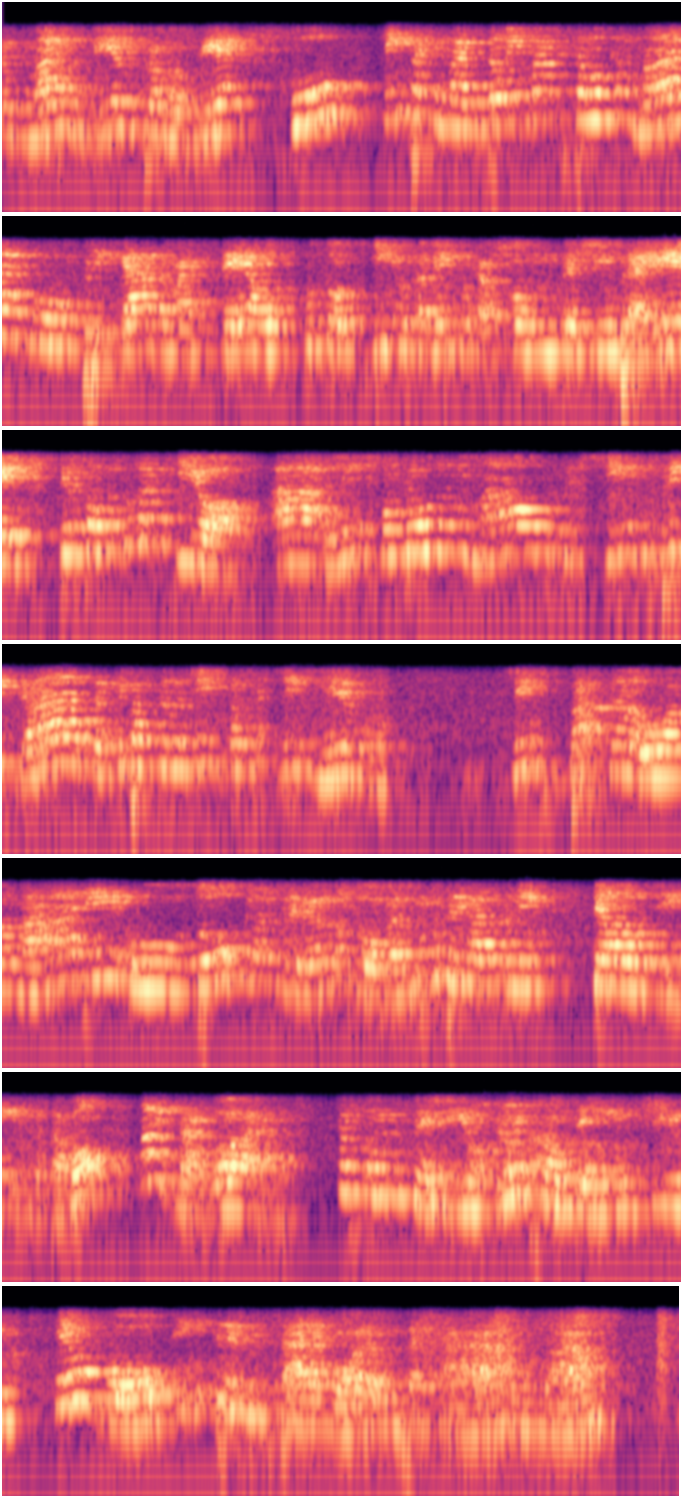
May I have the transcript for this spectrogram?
Mais um beijo para você. O, quem está aqui mais também? Marcelo Camargo. Obrigada, Marcelo. O Toquinho também, seu cachorro, um beijinho para ele. Pessoal, tá tudo aqui, ó. A, gente, conteúdo animal, tá assistindo. Obrigada, que bacana. Gente, bastante gente mesmo. Gente, bacana. O Amari, o Douglas Verano, Douglas. Muito obrigada também pela audiência, tá bom? Mas agora, eu estou muito feliz, muito contente. Eu vou entrevistar agora, vamos pra cá, vamos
